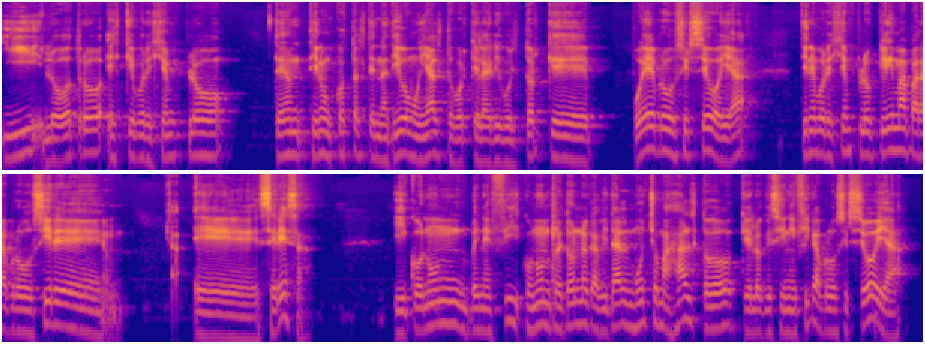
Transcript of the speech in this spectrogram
Y lo otro es que, por ejemplo, tiene un costo alternativo muy alto porque el agricultor que puede producir cebolla tiene, por ejemplo, clima para producir eh, eh, cereza y con un beneficio, con un retorno de capital mucho más alto que lo que significa producir cebolla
